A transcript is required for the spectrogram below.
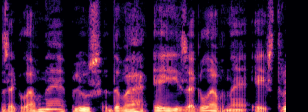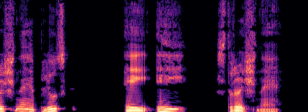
заглавная плюс 2 A заглавная A строчная плюс AA строчная.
